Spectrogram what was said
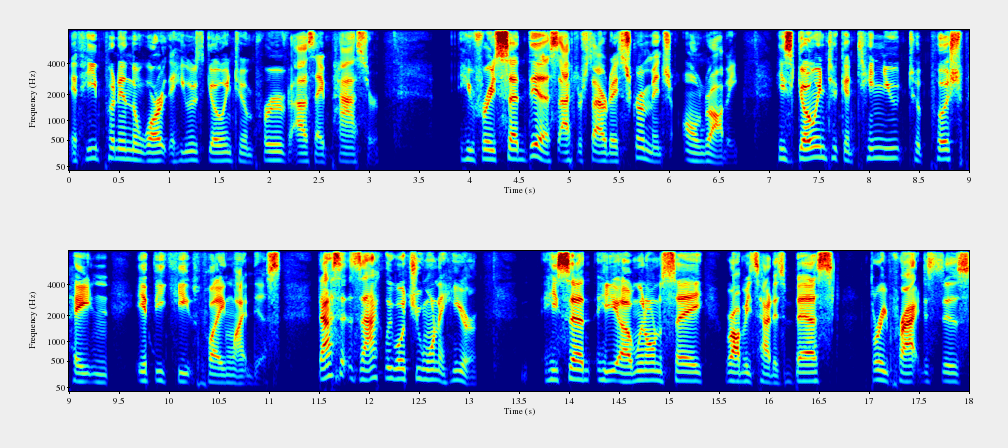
If he put in the work, that he was going to improve as a passer. Hugh Freeze said this after Saturday's scrimmage on Robbie. He's going to continue to push Payton if he keeps playing like this. That's exactly what you want to hear. He said he uh, went on to say Robbie's had his best three practices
